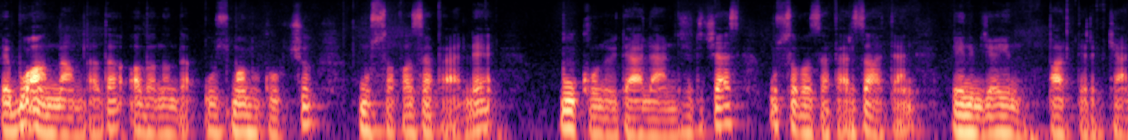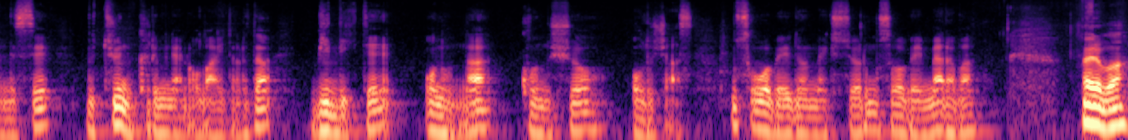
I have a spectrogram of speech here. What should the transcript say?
Ve bu anlamda da alanında uzman hukukçu Mustafa Zafer'le bu konuyu değerlendireceğiz. Mustafa Zafer zaten benim yayın partnerim kendisi. Bütün kriminal olayları da birlikte onunla konuşuyor olacağız. Mustafa Bey'e dönmek istiyorum. Mustafa Bey merhaba. Merhaba.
